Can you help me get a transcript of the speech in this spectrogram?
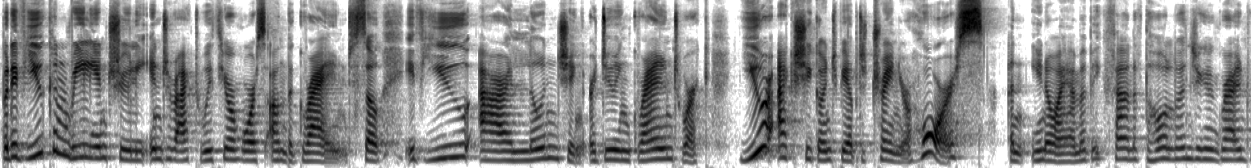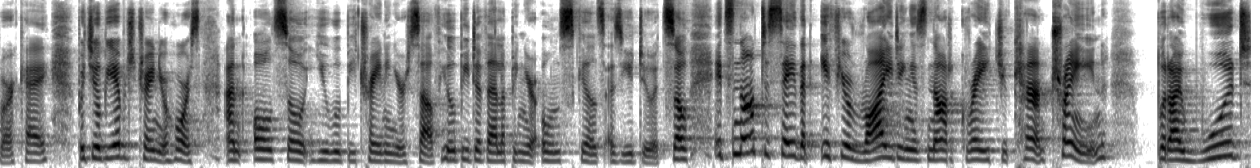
but if you can really and truly interact with your horse on the ground, so if you are lunging or doing groundwork, you're actually going to be able to train your horse and you know, I am a big fan of the whole lunging and groundwork, hey? But you'll be able to train your horse and also you will be training yourself. You'll be developing your own skills as you do it. So it's not to say that if your riding is not great, you can't train, but I would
